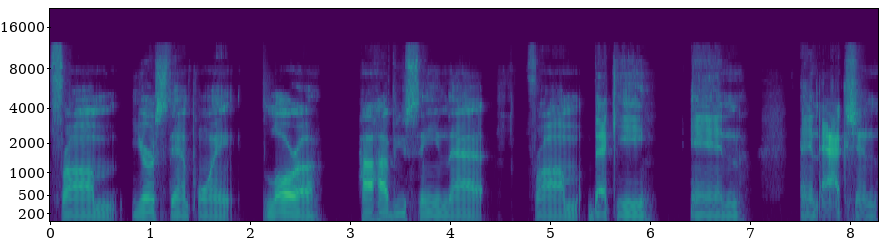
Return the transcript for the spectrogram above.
from your standpoint, Laura? How have you seen that from Becky in in action,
